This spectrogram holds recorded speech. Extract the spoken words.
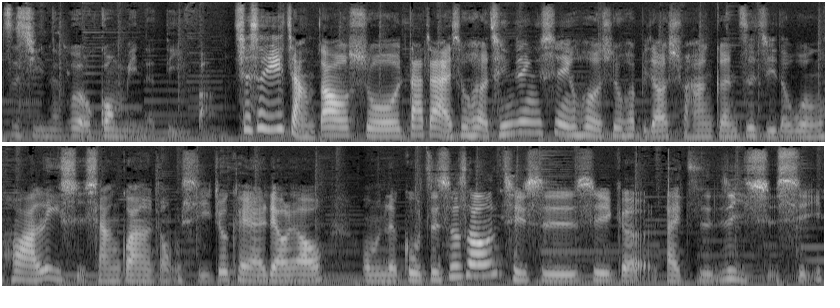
自己能够有共鸣的地方。其实一讲到说，大家还是会有亲近性，或者是会比较喜欢跟自己的文化、历史相关的东西，就可以来聊聊我们的古子书松。其实是一个来自历史系。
